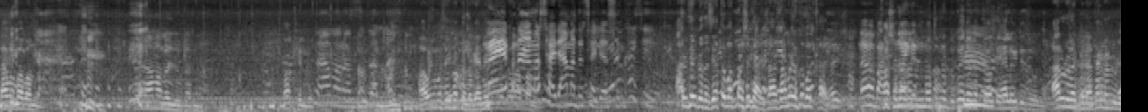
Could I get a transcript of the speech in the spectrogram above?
তারপর বাবা আমি আমার বা খেললো। আমি মশাই খেললো কেন না এখন আমার সাইডে আমাদের সাইডে আছে। আমি ঠিক কথা এত ভাত মাসে খাই জামাই এত ভাত খায়। নতুন ঢুকে দেবে হ্যালো ইটে যাব আর উড়ে লাগবে না তাকে উড়ে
